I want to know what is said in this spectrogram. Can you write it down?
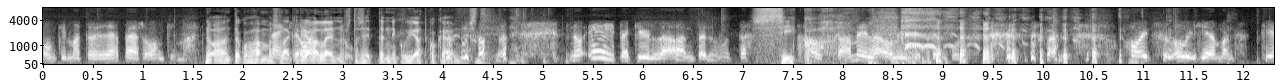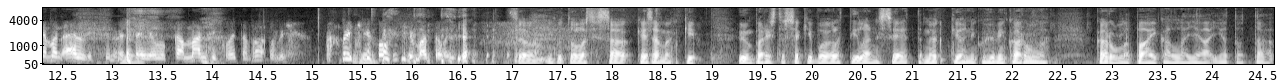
onkimatoja ja pääsi onkimaan. No antako hammaslääkäri alennusta sitten niin kuin jatkokäynnistä? no eipä kyllä antanut, mutta Sika. hauskaa meillä oli sitten, kun hoitsu oli hieman, hieman ällistynyt, että ei ollutkaan mansikoita, vaan oli olikin onkimatoja. Se on niin kuin tuollaisessa kesämökkiympäristössäkin voi olla tilanne se, että mökki on niin kuin hyvin karulla karulla paikalla ja, ja tota,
